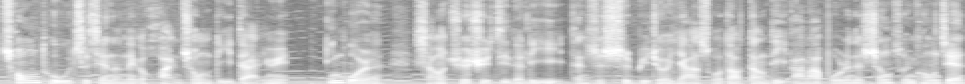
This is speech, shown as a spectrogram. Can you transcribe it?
冲突之间的那个缓冲地带，因为。英国人想要攫取自己的利益，但是势必就会压缩到当地阿拉伯人的生存空间，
